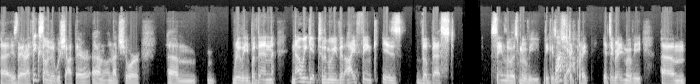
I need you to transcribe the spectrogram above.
uh, is there and i think some of it was shot there um, i'm not sure um, really but then now we get to the movie that i think is the best st louis movie because Watch it's just out. a great it's a great movie um,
